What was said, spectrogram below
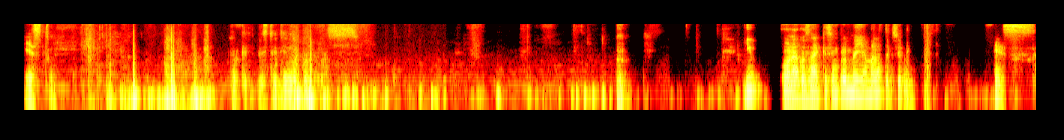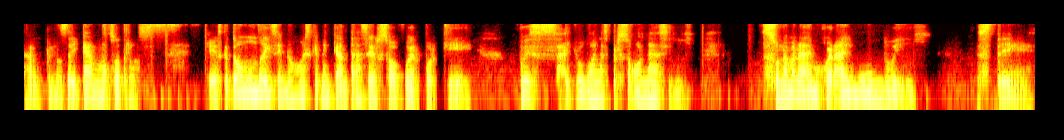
esto. Porque estoy teniendo problemas. Y una cosa que siempre me llama la atención es a lo que nos dedicamos nosotros, que es que todo el mundo dice, no, es que me encanta hacer software porque pues ayudo a las personas y es una manera de mejorar el mundo y este,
